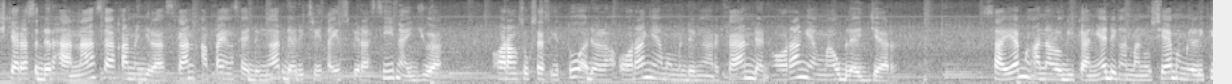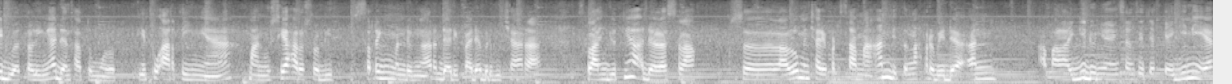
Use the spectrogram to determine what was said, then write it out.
Secara sederhana, saya akan menjelaskan apa yang saya dengar dari cerita inspirasi Najwa. Orang sukses itu adalah orang yang mau mendengarkan dan orang yang mau belajar. Saya menganalogikannya dengan manusia yang memiliki dua telinga dan satu mulut. Itu artinya manusia harus lebih sering mendengar daripada berbicara. Selanjutnya adalah selalu mencari persamaan di tengah perbedaan, apalagi dunia yang sensitif kayak gini ya.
